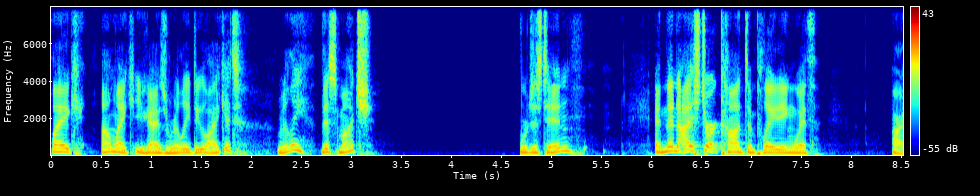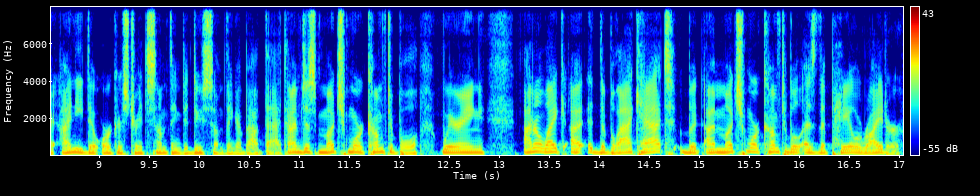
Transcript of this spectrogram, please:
Like I'm like, you guys really do like it, really this much? We're just in, and then I start contemplating with all right, I need to orchestrate something to do something about that. I'm just much more comfortable wearing, I don't like uh, the black hat, but I'm much more comfortable as the pale rider,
